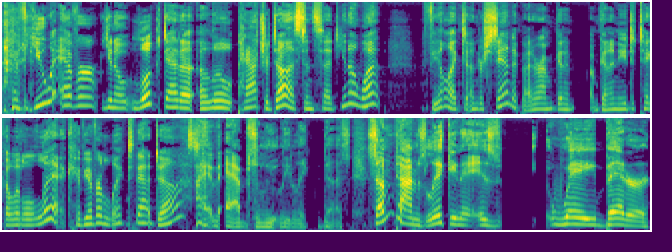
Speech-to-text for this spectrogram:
have you ever, you know, looked at a, a little patch of dust and said, you know what? I feel like to understand it better, I'm gonna I'm gonna need to take a little lick. Have you ever licked that dust? I have absolutely licked dust. Sometimes licking it is way better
